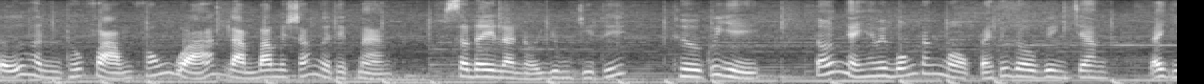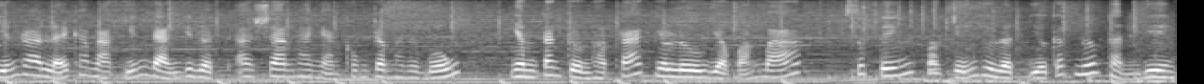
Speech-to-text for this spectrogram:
tử hình thủ phạm phóng hỏa làm 36 người thiệt mạng. Sau đây là nội dung chi tiết. Thưa quý vị, tối ngày 24 tháng 1 tại thủ đô Viên Chăn đã diễn ra lễ khai mạc diễn đàn du lịch ASEAN 2024 nhằm tăng cường hợp tác giao lưu và quảng bá, xúc tiến phát triển du lịch giữa các nước thành viên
